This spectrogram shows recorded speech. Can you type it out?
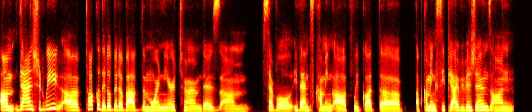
Um, Dan, should we uh, talk a little bit about the more near term? There's um, several events coming up. We've got the upcoming CPI revisions on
